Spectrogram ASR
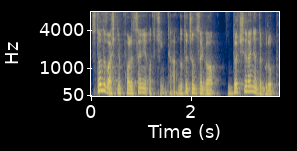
Stąd właśnie polecenie odcinka dotyczącego docierania do grup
